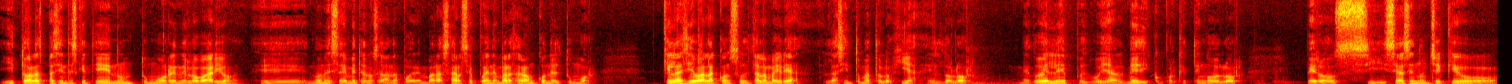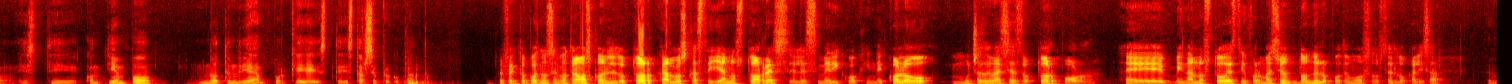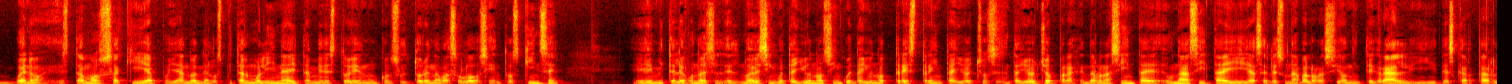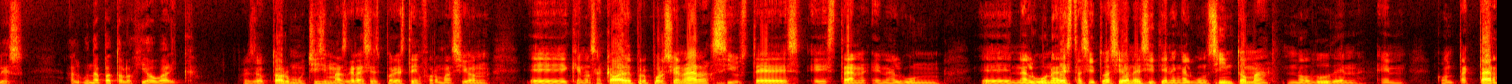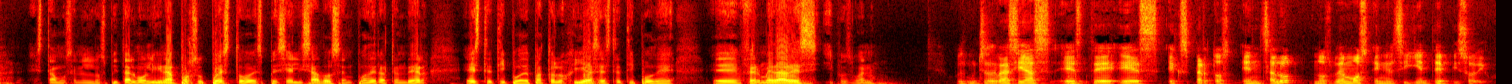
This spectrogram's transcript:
Y todas las pacientes que tienen un tumor en el ovario eh, no necesariamente no se van a poder embarazar. Se pueden embarazar aún con el tumor ¿Qué las lleva a la consulta la mayoría? La sintomatología, el dolor. Me duele, pues voy al médico porque tengo dolor. Pero si se hacen un chequeo este, con tiempo, no tendrían por qué este, estarse preocupando. Perfecto, pues nos encontramos con el doctor Carlos Castellanos Torres, él es médico ginecólogo. Muchas gracias, doctor, por eh, brindarnos toda esta información. ¿Dónde lo podemos usted localizar? Bueno, estamos aquí apoyando en el Hospital Molina y también estoy en un consultorio en Abasolo 215 eh, mi teléfono es el 951 51 338 68 para agendar una, cinta, una cita y hacerles una valoración integral y descartarles alguna patología ovárica. Pues doctor, muchísimas gracias por esta información eh, que nos acaba de proporcionar. Si ustedes están en, algún, eh, en alguna de estas situaciones, si tienen algún síntoma, no duden en contactar. Estamos en el Hospital Molina, por supuesto, especializados en poder atender este tipo de patologías, este tipo de eh, enfermedades. Y pues bueno. Pues muchas gracias. Este es Expertos en Salud. Nos vemos en el siguiente episodio.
